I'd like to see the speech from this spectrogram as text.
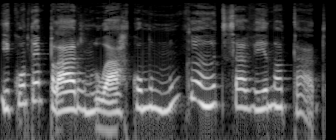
e contemplaram um luar como nunca antes havia notado.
